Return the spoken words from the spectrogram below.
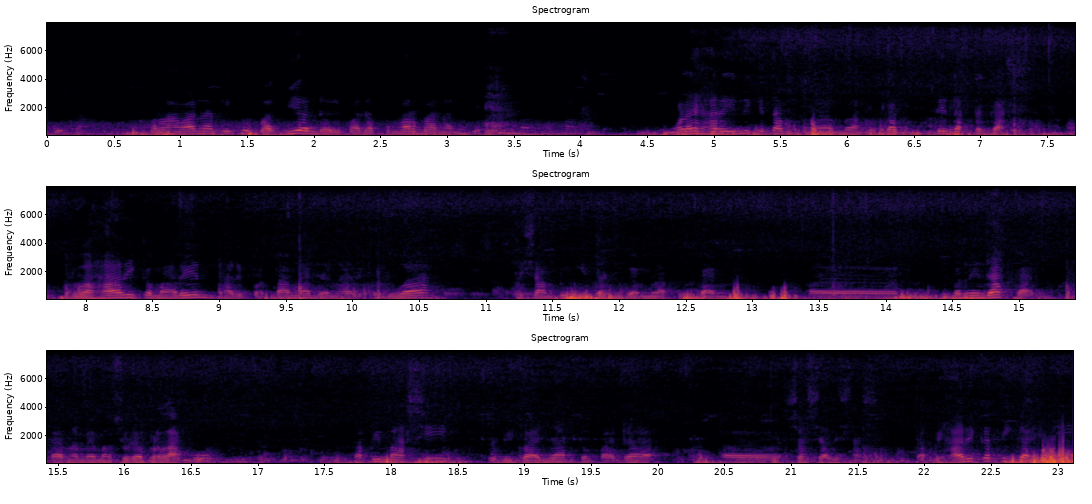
kita. Perlawanan itu bagian daripada pengorbanan kita. Mulai hari ini kita eh, melakukan tindak tegas. Dua hari kemarin, hari pertama dan hari kedua, di samping kita juga melakukan eh, penindakan karena memang sudah berlaku, tapi masih lebih banyak kepada eh, sosialisasi. Tapi hari ketiga ini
